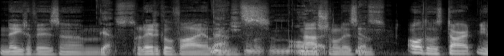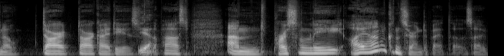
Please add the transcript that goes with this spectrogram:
nativism, Yes. political violence, Nationalism, all nationalism, Yes. all those dark, you know, dark dark ideas Yeah. from the past. And personally, I am concerned about those. I,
